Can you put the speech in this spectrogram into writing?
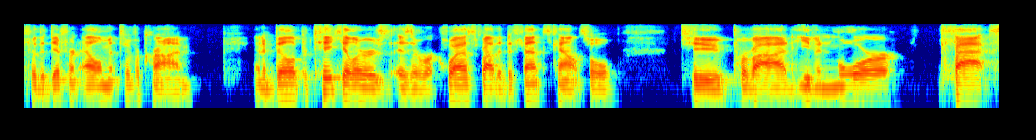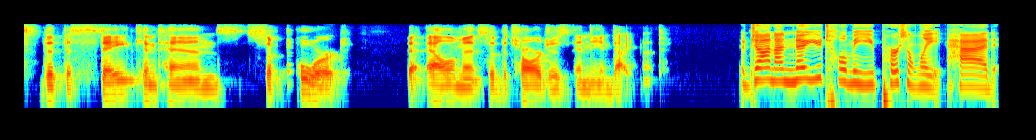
for the different elements of a crime. And a bill of particulars is a request by the defense counsel to provide even more facts that the state contends support the elements of the charges in the indictment. John, I know you told me you personally had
